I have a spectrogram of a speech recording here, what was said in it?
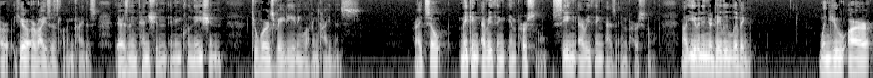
or here arises loving kindness? There is an intention, an inclination towards radiating loving kindness. Right? So making everything impersonal, seeing everything as impersonal. Now even in your daily living, when you are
